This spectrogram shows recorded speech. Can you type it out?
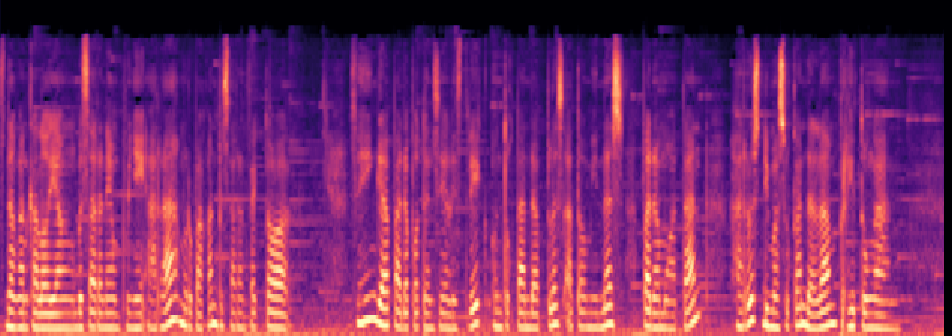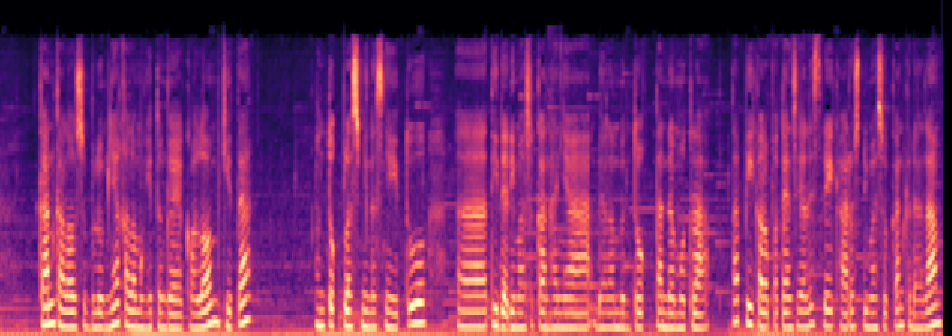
Sedangkan kalau yang besaran yang mempunyai arah merupakan besaran vektor. Sehingga pada potensial listrik untuk tanda plus atau minus pada muatan harus dimasukkan dalam perhitungan. Kan kalau sebelumnya kalau menghitung gaya kolom kita untuk plus minusnya itu e, tidak dimasukkan hanya dalam bentuk tanda mutlak, tapi kalau potensial listrik harus dimasukkan ke dalam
